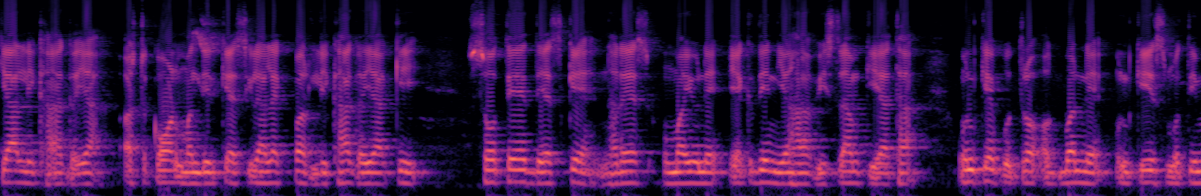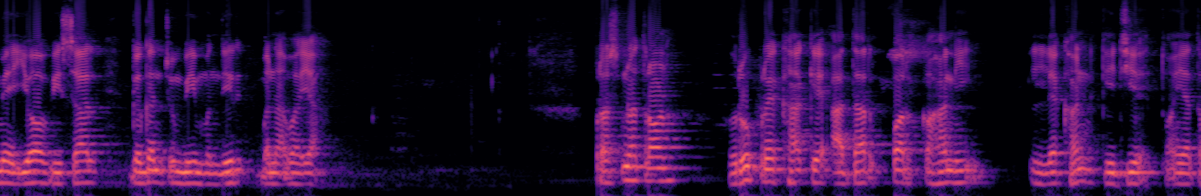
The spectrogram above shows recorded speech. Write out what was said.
क्या लिखा गया? अष्टकोण मंदिर के शिलालेख पर लिखा गया कि सोते देश के नरेश हुमायूं ने एक दिन यहाँ विश्राम किया था। उनके पुत्र अकबर ने उनकी स्मृति में यह विशाल गगनचुंबी मंदिर बनवाया। प्रश्न त्रण, रूपरेखा के आधार पर कहानी लेखन कीजिए। तो अँ तक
